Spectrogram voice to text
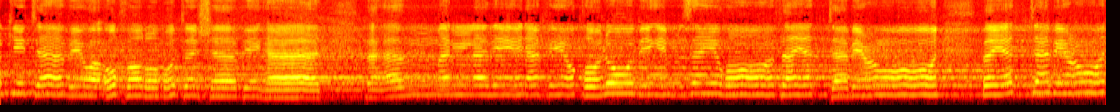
الكتاب وأخر متشابهات. فأما الذين في قلوبهم زيغ فيتبعون فيتبعون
